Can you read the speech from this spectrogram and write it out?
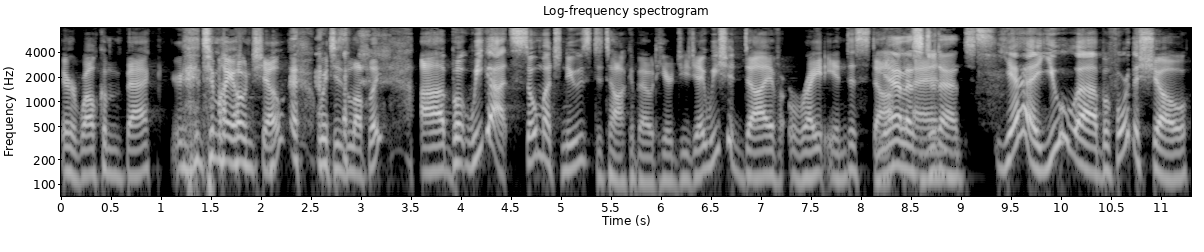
or welcome back to my own show, which is lovely. Uh, but we got so much news to talk about here, GJ. We should dive right into stuff. Yeah, let's and do that. Yeah, you uh, before the show,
